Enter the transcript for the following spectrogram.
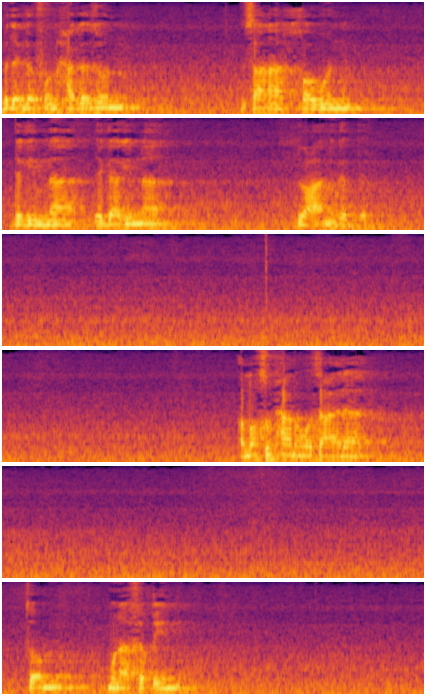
بدفن ح نن ون جمن دع نقبر الله سبانه وتعلى منافقن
